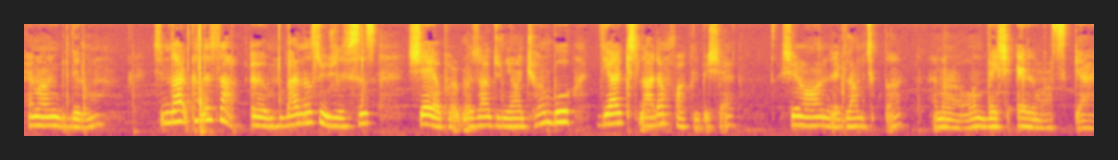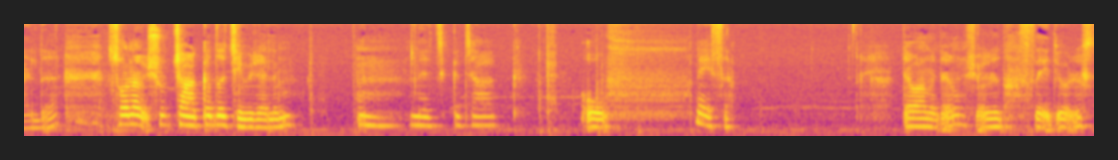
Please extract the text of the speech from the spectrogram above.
Hemen gidelim. Şimdi arkadaşlar e, ben nasıl ücretsiz şey yapıyorum. Özel dünya açıyorum. Bu diğer kişilerden farklı bir şey. Şu an reklam çıktı. Hemen alalım. 5 elmas geldi. Sonra şu çarkı da çevirelim. Hmm, ne çıkacak? Of. Neyse. Devam edelim. Şöyle dans ediyoruz.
